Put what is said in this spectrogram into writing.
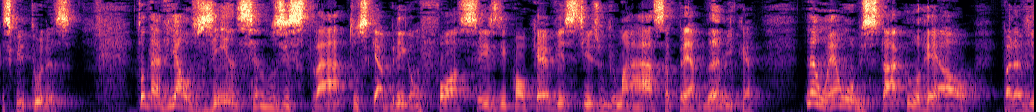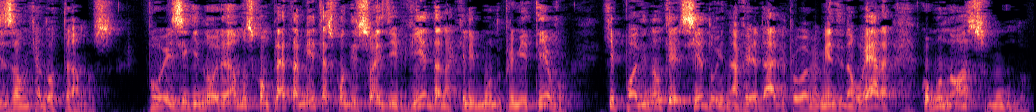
Escrituras. Todavia, a ausência nos estratos que abrigam fósseis de qualquer vestígio de uma raça pré-adâmica não é um obstáculo real para a visão que adotamos, pois ignoramos completamente as condições de vida naquele mundo primitivo que pode não ter sido, e na verdade provavelmente não era, como o nosso mundo.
